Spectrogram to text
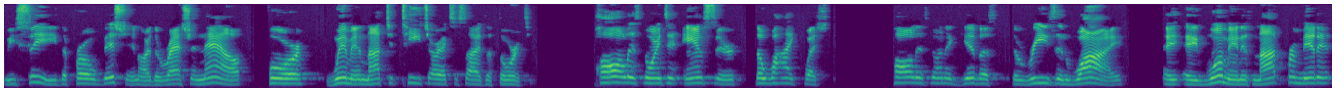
we see the prohibition or the rationale for women not to teach or exercise authority. Paul is going to answer the why question. Paul is going to give us the reason why a, a woman is not permitted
